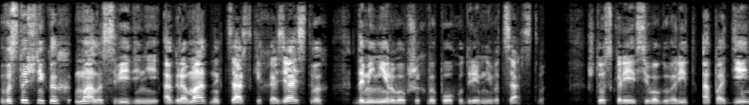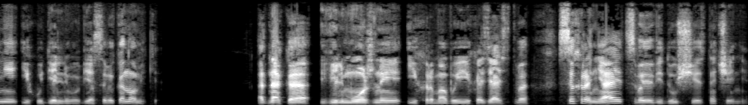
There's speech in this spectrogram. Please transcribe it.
В источниках мало сведений о громадных царских хозяйствах, доминировавших в эпоху Древнего Царства, что, скорее всего, говорит о падении их удельного веса в экономике. Однако вельможные и хромовые хозяйства сохраняют свое ведущее значение.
